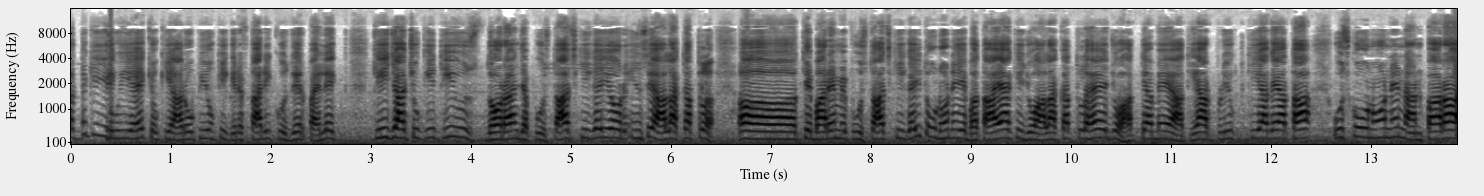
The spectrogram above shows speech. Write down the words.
देखिए हुई है क्योंकि आरोपियों की गिरफ्तारी कुछ देर पहले की जा चुकी थी। उस दौरान जब पूछताछ की गई और इनसे आला कत्ल के बारे में पूछताछ की गई तो उन्होंने ये बताया कि जो आला कत्ल है, जो हत्या में हथियार प्रयुक्त किया गया था, उसको उन्होंने नानपारा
